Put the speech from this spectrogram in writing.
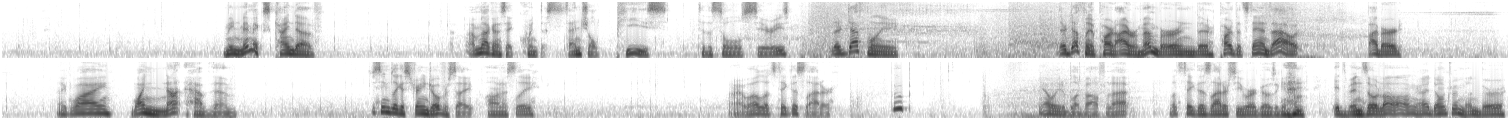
I mean, Mimic's kind of. I'm not gonna say quintessential piece to the Souls series. They're definitely. They're definitely a part I remember, and they're a part that stands out. Bye, bird. Like, why, why not have them? Just seems like a strange oversight, honestly. Alright, well, let's take this ladder. Boop. Yeah, we'll need a blood vial for that. Let's take this ladder, see where it goes again. it's been so long, I don't remember.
